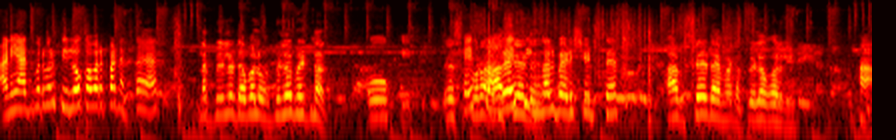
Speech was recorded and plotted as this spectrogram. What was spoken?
आणि याचबरोबर पिलो कव्हर पण आहेत का यात? ना पिलो डबल पिलो भेटणार. ओके Yes, हे हा सगळे set आहे. सिंगल बेडशीट्स आहेत. हा सेट आहे मॅडम पिलो कवर हा.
